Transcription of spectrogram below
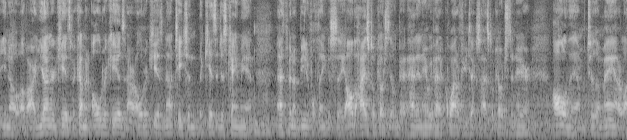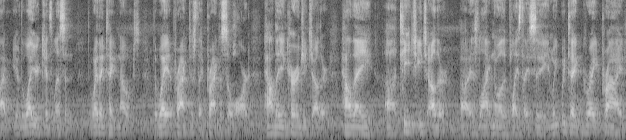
you know, of our younger kids becoming older kids and our older kids now teaching the kids that just came in. That's been a beautiful thing to see. All the high school coaches that we've had in here, we've had quite a few Texas high school coaches in here. All of them, to the man, are like, you know, the way your kids listen, the way they take notes, the way at practice they practice so hard, how they encourage each other, how they uh, teach each other uh, is like no other place they see. And we, we take great pride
